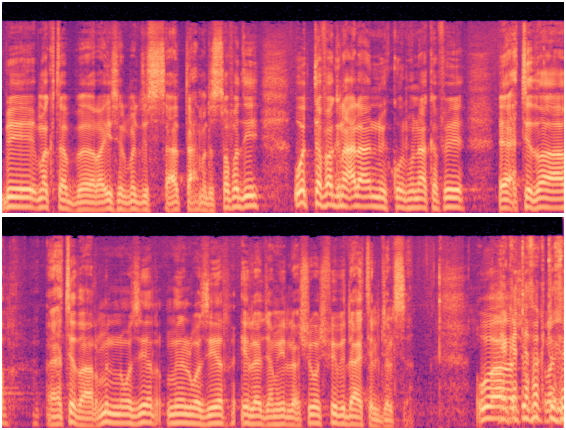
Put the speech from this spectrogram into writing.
بمكتب رئيس المجلس سعاده أحمد الصفدي. واتفقنا على إنه يكون هناك في اعتذار اعتذار من وزير من الوزير إلى جميل العشوش في بداية الجلسة. هيك اتفقتوا في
